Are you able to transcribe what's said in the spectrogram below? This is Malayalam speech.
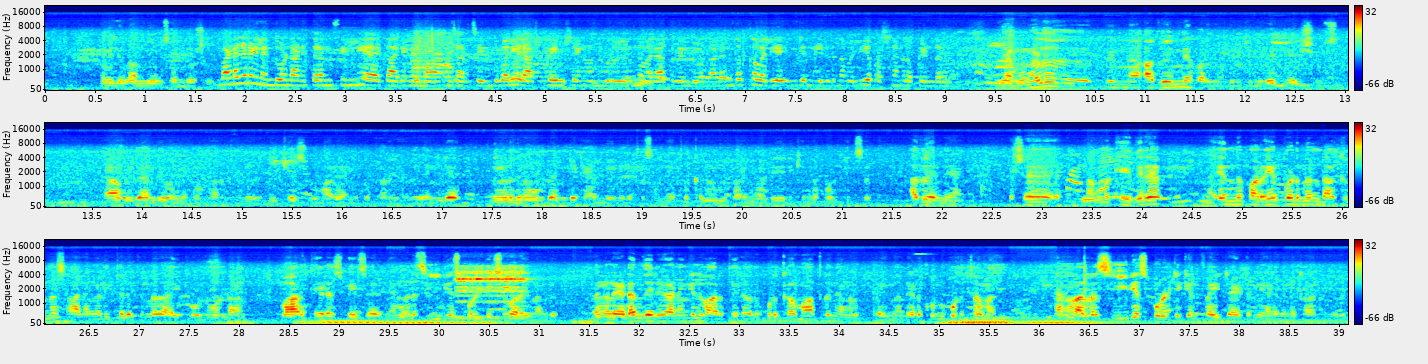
എനിക്ക് നന്ദിയും സന്തോഷവും. വടകരയിൽ എന്തുകൊണ്ടാണ് ഇത്തരം സില്ലിയായ കാര്യങ്ങൾ മാത്രം ചർച്ച ചെയ്യുന്നത്? വലിയ രാഷ്ട്രീയ വിഷയങ്ങളൊന്നും ഇവിടെ ഉയർന്നു വരാത്തത് എന്തുകൊണ്ടാണ്? എന്തൊക്കെ വലിയ ഇന്ത്യ നേരിടുന്ന വലിയ പ്രശ്നങ്ങളൊക്കെ ഉണ്ടല്ലോ? ഞങ്ങൾ പിന്നെ അത് തന്നെ പറഞ്ഞുകൊണ്ടിരിക്കുന്നു. വലിയ ഇഷ്യൂസ് രാഹുൽ ഗാന്ധി വന്നപ്പം പറഞ്ഞത് ഡി കെ ശിവകുമാർ വന്നപ്പം പറഞ്ഞത് എന്റെ നിങ്ങളിതിനു മുമ്പ് എന്റെ ക്യാമ്പയിൻ എടുത്ത സമയത്തൊക്കെ നമ്മൾ പറഞ്ഞുകൊണ്ടേയിരിക്കുന്ന പൊളിറ്റിക്സ് അത് തന്നെയാണ്. പക്ഷേ നമുക്കെതിരെ എന്ന് പറയപ്പെടുന്നുണ്ടാക്കുന്ന സാധനങ്ങൾ ഇത്തരത്തിലുള്ളതായി പോകുന്നതുകൊണ്ടാണ് വാർത്തയുടെ സ്പേസ് ആയിരുന്നു. ഞങ്ങൾ സീരിയസ് പൊളിറ്റിക്സ് പറയുന്നുണ്ട്. നിങ്ങൾ ഇടം തരികയാണെങ്കിൽ വാർത്തയിൽ അത് കൊടുക്കാൻ മാത്രം ഞങ്ങൾ പറയുന്നുണ്ട്. ഇടയ്ക്കൊന്ന് കൊടുത്താൽ മതി. ഞങ്ങൾ വളരെ സീരിയസ് പൊളിറ്റിക്കൽ ഫൈറ്റ് ആയിട്ട് തന്നെയാണ് ഇതിനെ കാണുന്നത്.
